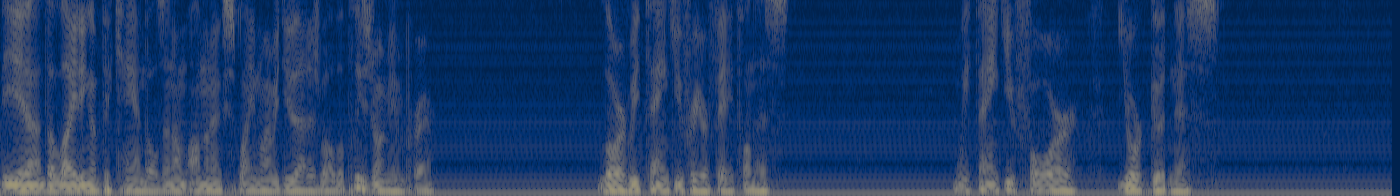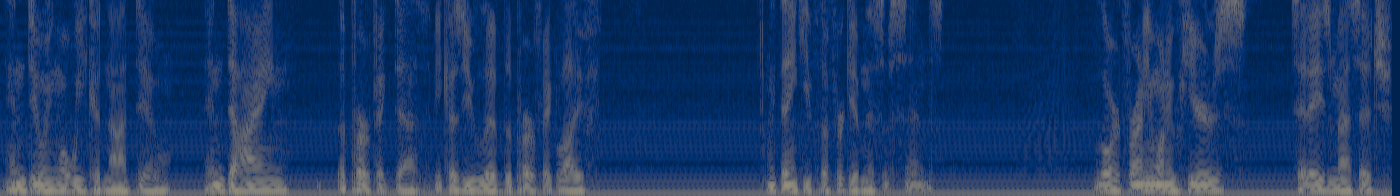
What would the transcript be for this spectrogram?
the, uh, the lighting of the candles, and I'm, I'm going to explain why we do that as well. But please join me in prayer. Lord, we thank you for your faithfulness. We thank you for your goodness in doing what we could not do, in dying the perfect death because you lived the perfect life. We thank you for the forgiveness of sins. Lord, for anyone who hears today's message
